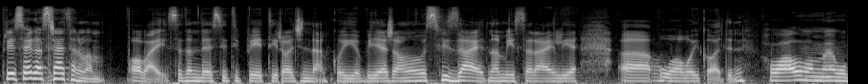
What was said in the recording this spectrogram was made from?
Prije svega, sretan vam ovaj 75. rođendan koji obilježavamo svi zajedno mi sa Rajlije u ovoj godini. Hvala vam, evo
